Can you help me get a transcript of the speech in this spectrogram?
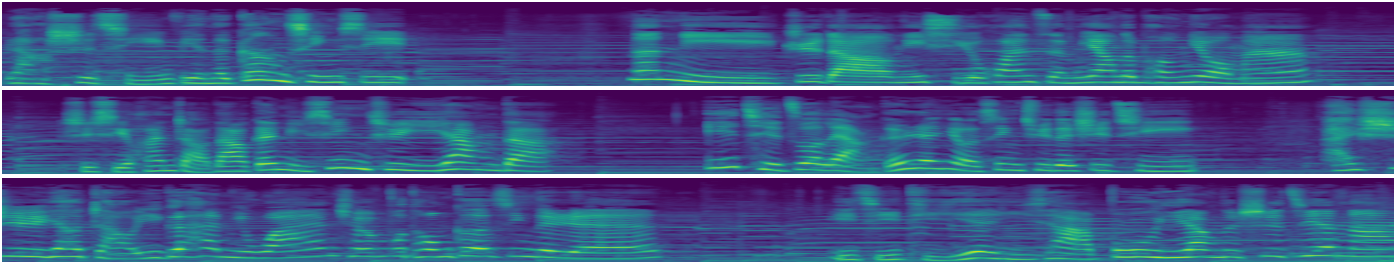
让事情变得更清晰。那你知道你喜欢怎么样的朋友吗？是喜欢找到跟你兴趣一样的，一起做两个人有兴趣的事情，还是要找一个和你完全不同个性的人？一起体验一下不一样的世界呢？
